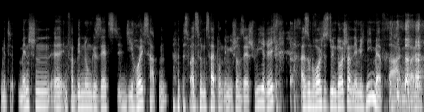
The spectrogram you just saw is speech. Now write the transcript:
mit Menschen äh, in Verbindung gesetzt, die Holz hatten. Das war zu einem Zeitpunkt nämlich schon sehr schwierig. Also bräuchtest du in Deutschland nämlich nie mehr fragen, weil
